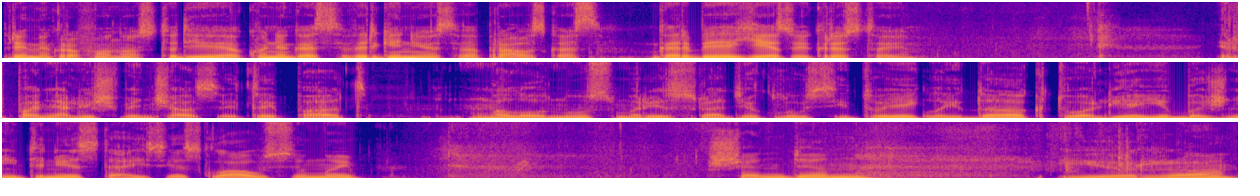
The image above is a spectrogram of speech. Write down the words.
Prie mikrofono studijoje kunigas Virginijus Veprauskas. Garbė Jėzui Kristui. Ir panelį švenčiausiai taip pat. Malonus Marijos radio klausytojai, laida aktualieji bažnytinės teisės klausimai. Šiandien yra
